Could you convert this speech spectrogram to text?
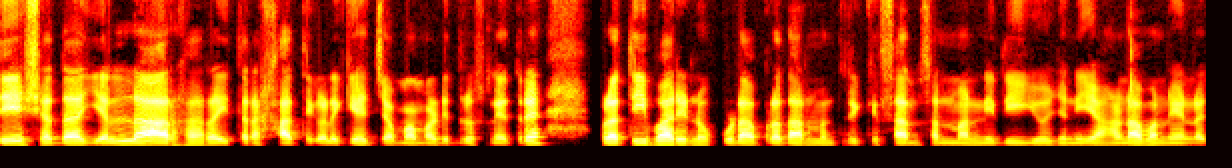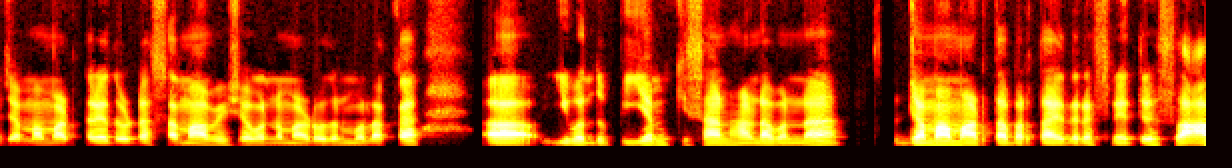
ದೇಶದ ಎಲ್ಲ ಅರ್ಹ ರೈತರ ಖಾತೆಗಳಿಗೆ ಜಮಾ ಮಾಡಿದ್ರು. ಸ್ನೇಹಿತರೆ, ಪ್ರತಿ ಬಾರಿನೂ ಕೂಡ ಪ್ರಧಾನಮಂತ್ರಿ ಕಿಸಾನ್ ಸನ್ಮಾನ್ ನಿಧಿ ಯೋಜನೆಯ ಹಣವನ್ನೇನು ಜಮಾ ಮಾಡ್ತಾರೆ. ದೊಡ್ಡ ಸಮಾವೇಶವನ್ನು ಮಾಡೋದ್ರ ಮೂಲಕ ಈ ಒಂದು ಪಿ ಎಂ ಕಿಸಾನ್ ಹಣವನ್ನ ಜಮಾ ಮಾಡ್ತಾ ಬರ್ತಾ ಇದ್ದಾರೆ ಸ್ನೇಹಿತರೆ. ಸೊ, ಆ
